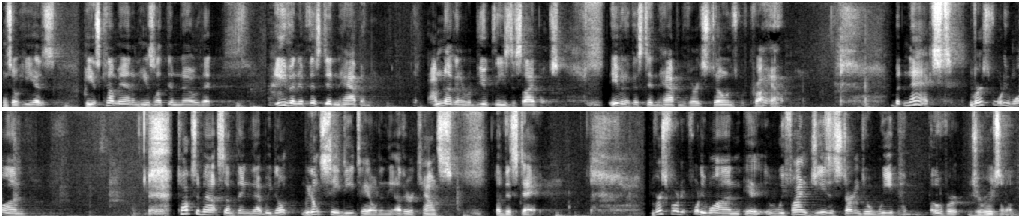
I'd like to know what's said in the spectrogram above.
And so he has he has come in and he has let them know that even if this didn't happen, I'm not going to rebuke these disciples. Even if this didn't happen, the very stones would cry out. But next, verse 41 talks about something that we don't we don't see detailed in the other accounts of this day. Verse 40, 41, it, we find Jesus starting to weep over Jerusalem.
